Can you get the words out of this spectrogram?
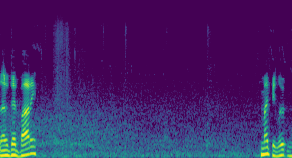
That a dead body? Might be looting.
